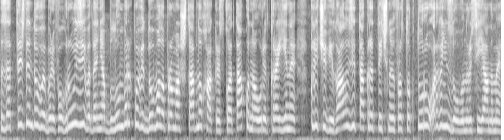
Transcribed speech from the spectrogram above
За тиждень до виборів у Грузії видання Bloomberg повідомило про масштабну хакерську атаку на уряд країни, ключові галузі та критичну інфраструктуру, організовану росіянами.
